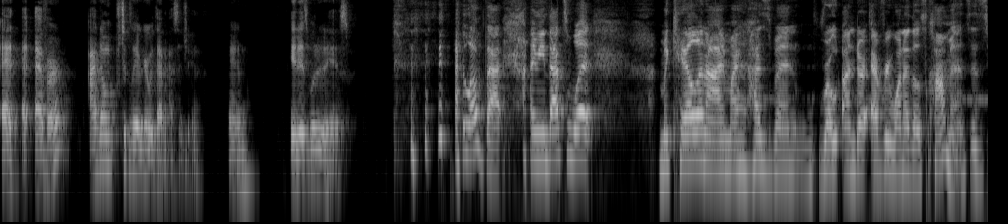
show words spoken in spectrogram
at, at, ever? I don't particularly agree with that messaging and it is what it is. I love that. I mean that's what Mikhail and I, my husband, wrote under every one of those comments is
